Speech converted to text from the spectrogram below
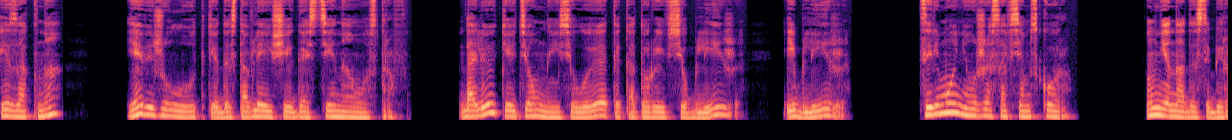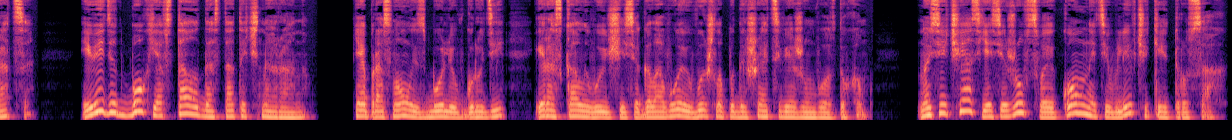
Из окна я вижу лодки, доставляющие гостей на остров. Далекие темные силуэты, которые все ближе и ближе. Церемония уже совсем скоро. Мне надо собираться. И видит Бог, я встала достаточно рано. Я проснулась с болью в груди и раскалывающейся головой вышла подышать свежим воздухом. Но сейчас я сижу в своей комнате в лифчике и трусах.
